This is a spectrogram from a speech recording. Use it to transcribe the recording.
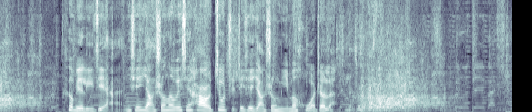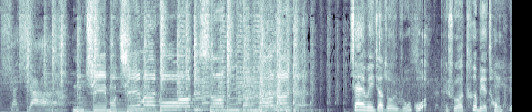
特别理解啊，那些养生的微信号就指这些养生迷们活着了。下一位叫做如果，他说特别痛苦，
